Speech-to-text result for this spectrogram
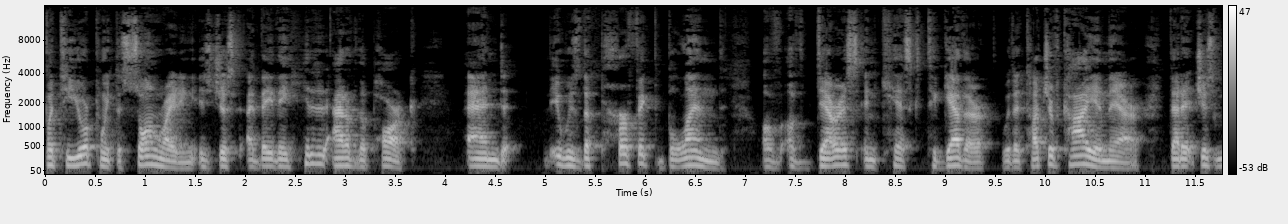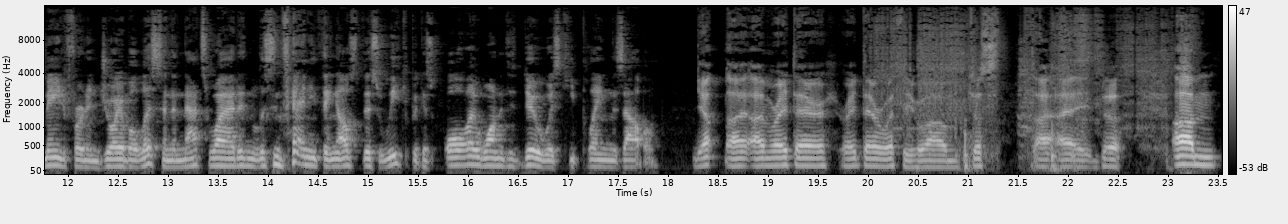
but to your point, the songwriting is just uh, they they hit it out of the park, and it was the perfect blend of of Deris and Kiske together with a touch of Kai in there that it just made for an enjoyable listen. And that's why I didn't listen to anything else this week because all I wanted to do was keep playing this album. Yep, I, am right there, right there with you. Um, just I, I, um,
